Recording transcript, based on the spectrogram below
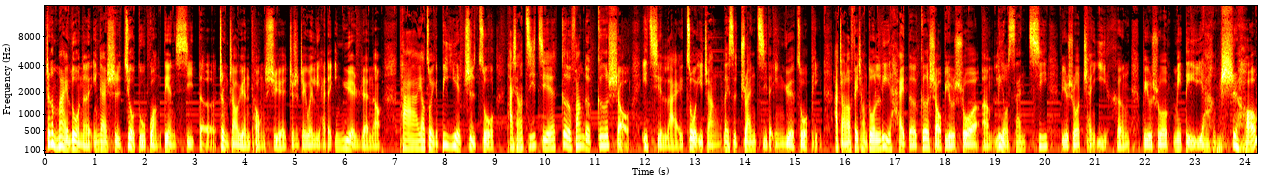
这个脉络呢，应该是就读广电系的郑昭元同学，就是这位厉害的音乐人哦。他要做一个毕业制作，他想要集结各方的歌手一起来做一张类似专辑的音乐作品。他找到非常多厉害的歌手，比如说嗯六三七，比如说陈以恒，比如说 MIDI 杨世宏，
